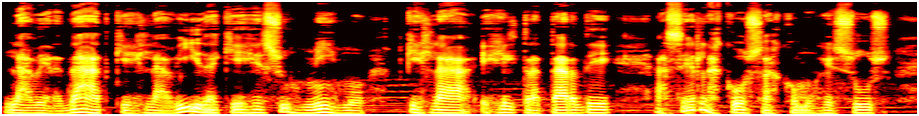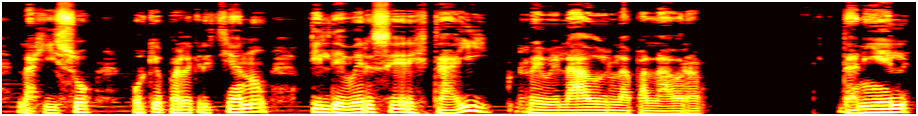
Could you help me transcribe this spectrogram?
la verdad, que es la vida, que es Jesús mismo, que es, la, es el tratar de hacer las cosas como Jesús las hizo, porque para el cristiano el deber ser está ahí, revelado en la palabra. Daniel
